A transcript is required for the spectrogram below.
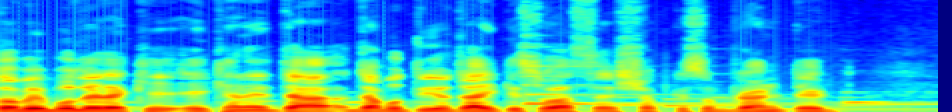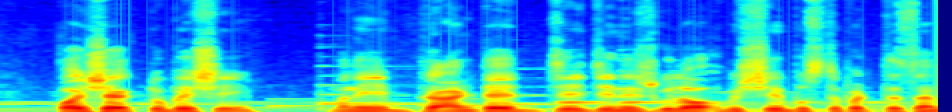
তবে বলে রাখি, এইখানে যা যাবতীয় যাই কিছু আছে সব কিছু ব্র্যান্ডেড পয়সা একটু বেশি মানে ব্র্যান্ডেড যে জিনিসগুলো অবশ্যই বুঝতে পারতেছেন।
